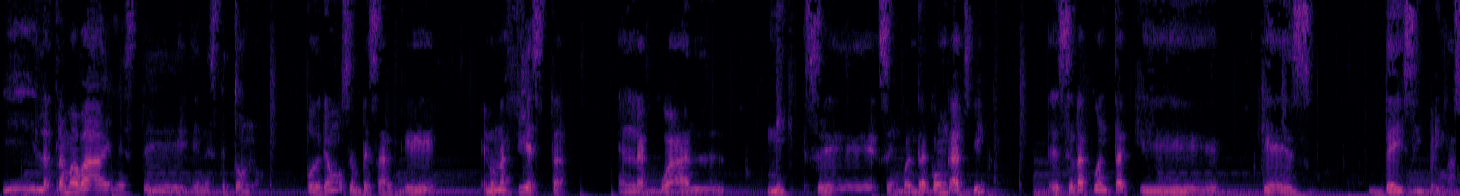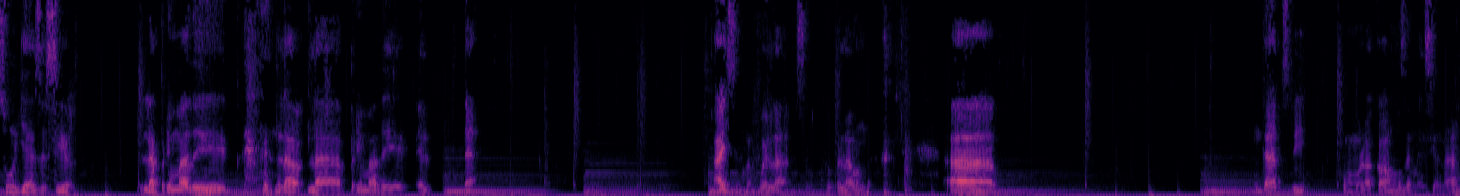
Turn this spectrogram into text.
Y la trama va en este, en este tono. Podríamos empezar que en una fiesta en la cual Nick se, encuentra con Gatsby, se da cuenta que, que, es Daisy prima suya, es decir, la prima de. la, prima de. El, ay, se me fue la, se me fue la onda. Uh, Gatsby, como lo acabamos de mencionar,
